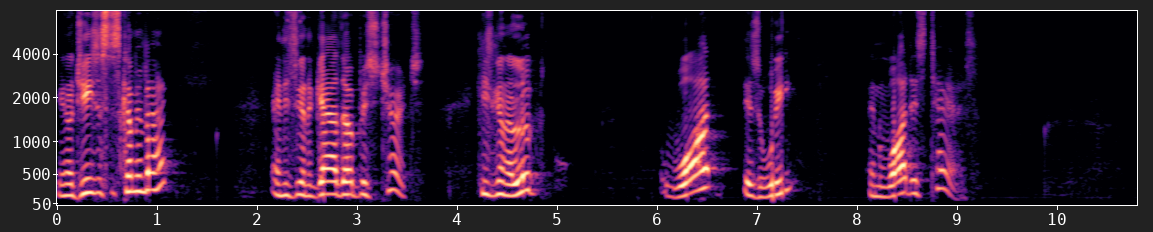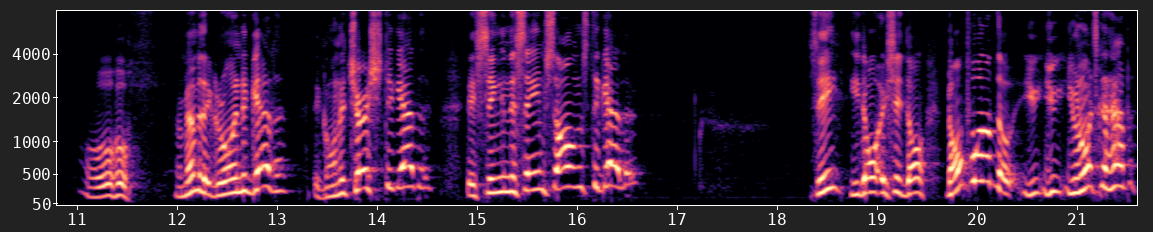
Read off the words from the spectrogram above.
You know, Jesus is coming back and he's going to gather up his church. He's going to look what is wheat and what is tares. Oh, remember they're growing together. They're going to church together. They're singing the same songs together. See, he don't. He said, "Don't, don't pull up the. You, you, you know what's going to happen?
